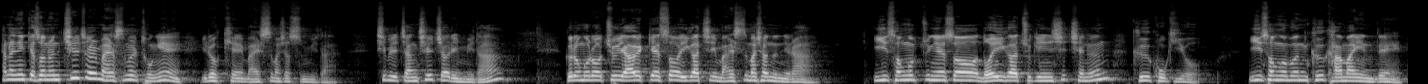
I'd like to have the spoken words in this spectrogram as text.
하나님께서는 7절 말씀을 통해 이렇게 말씀하셨습니다. 11장 7절입니다. 그러므로 주 야훼께서 이같이 말씀하셨느니라. 이 성읍 중에서 너희가 죽인 시체는 그 고기요. 이 성읍은 그 가마인데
